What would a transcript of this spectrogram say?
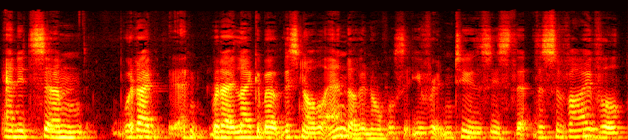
And it's um, what I and what I like about this novel and other novels that you've written too is, is that the survival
